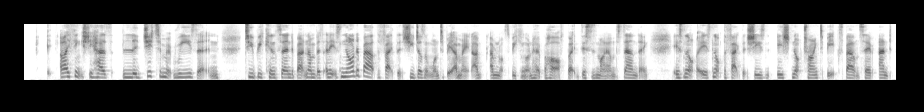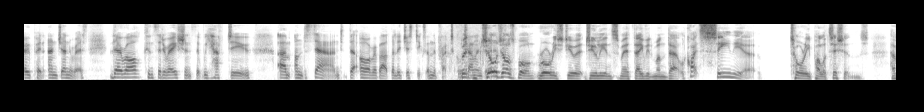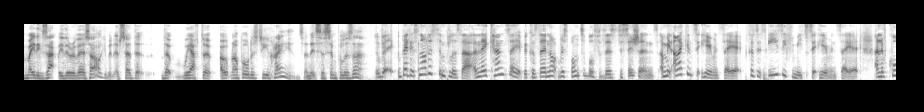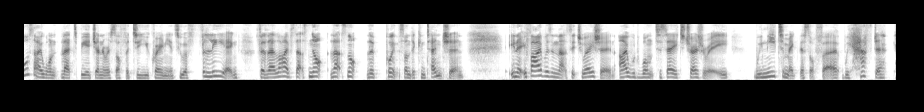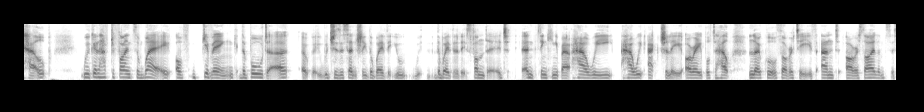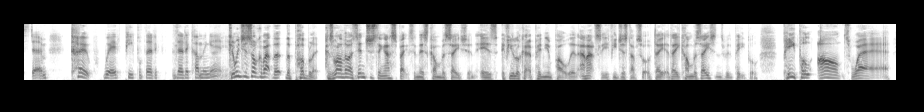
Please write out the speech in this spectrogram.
I think she has legitimate reason to be concerned about numbers, and it's not about the fact that she doesn't want to be. I mean, I'm, I'm not speaking on her behalf, but this is my understanding. It's not. It's not the fact that she's is not trying to be expansive and open and generous. There are considerations that we have to um, understand that are about the logistics and the practical But challenges. George Osborne, Rory Stewart, Julian Smith, David Mundell, quite senior Tory politicians, have made exactly the reverse argument. Have said that that we have to open our borders to Ukrainians, and it's as simple as that. But, but it's not as simple as that. And they can say it because they're not responsible for those decisions. I mean, I can sit here and say it because it's easy for me to sit here and say it. And of course, I want there to be a generous offer to Ukrainians who are fleeing for their lives. That's not, that's not the point that's under contention. You know, if I was in that situation, I would want to say to Treasury, we need to make this offer. We have to help. We're going to have to find some way of giving the border, uh, which is essentially the way that you, the way that it's funded, and thinking about how we how we actually are able to help local authorities and our asylum system cope with people that are, that are coming in. Can we just talk about the, the public? Because one of the most interesting aspects in this conversation is if you look at opinion polling, and actually if you just have sort of day to day conversations with people, people aren't where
